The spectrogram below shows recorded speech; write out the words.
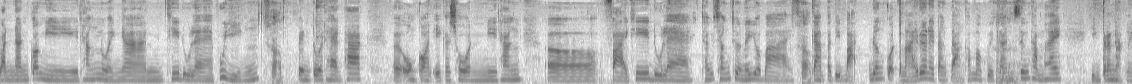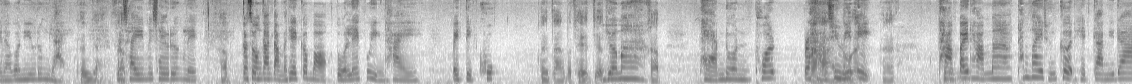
วันนั้นก็มีทั้งหน่วยงานที่ดูแลผู้หญิง ครับเป็นตัวแทนภาคเออองค์กรเอกชน มีทั้งเอ่อฝ่ายที่ดูแลทั้งชั้งเชิงนโยบาย ครับการปฏิบัติเรื่องกฎหมายเรื่องอะไรต่างๆ เข้ามาคุยกัน อ่า ซึ่งทำให้หญิงตระหนักเลยนะว่านี่เรื่องใหญ่ เรื่องใหญ่คไม่รับใช่ไม่ใช่เรื่องเล็ก ครับ กระทรวงการต่างประเทศก็บอกตัวเลขผู้หญิงไทยไปติดคุกในต่างประเทศเยอะเยอะมาก ครับแถมโดนโทษประหารชีวิตด้ยอีก ฮะ ถามไปถามมาทำไมถึงเกิดเหตุการณ์นี้ได้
